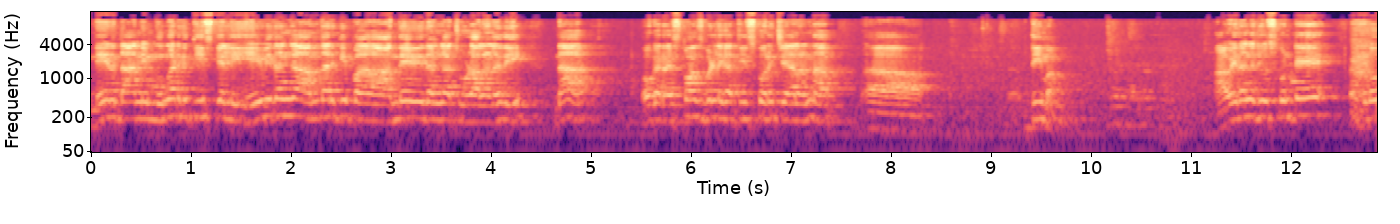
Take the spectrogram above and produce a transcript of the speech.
నేను దాన్ని ముంగడికి తీసుకెళ్ళి ఏ విధంగా అందరికీ అందే విధంగా చూడాలనేది నా ఒక రెస్పాన్సిబిలిటీగా తీసుకొని చేయాలన్న ధీమా. ఆ విధంగా చూసుకుంటే ఇప్పుడు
